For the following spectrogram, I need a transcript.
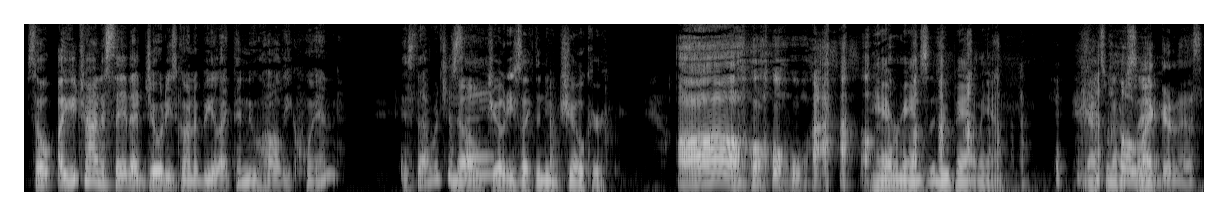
So are you trying to say that Jody's going to be like the new Harley Quinn? Is that what you're no, saying? No, Jody's like the new Joker. Oh, wow. Hammerman's the new Batman. That's what I'm oh saying. Oh my goodness.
